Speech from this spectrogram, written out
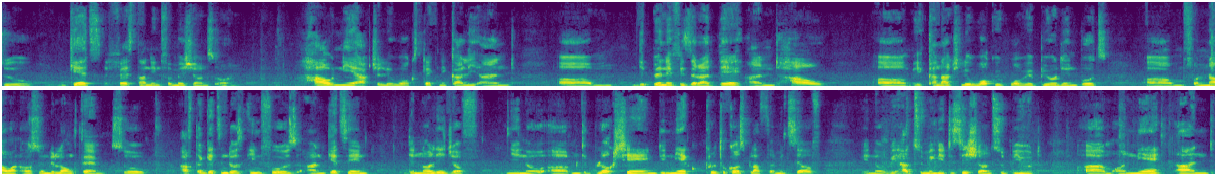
to get first-hand information on how near actually works technically and um, the benefits that are there and how um, it can actually work with what we're building, both um, for now and also in the long term. So after getting those infos and getting the knowledge of you know um, the blockchain, the Near protocols platform itself, you know we had to make the decision to build um, on Near and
